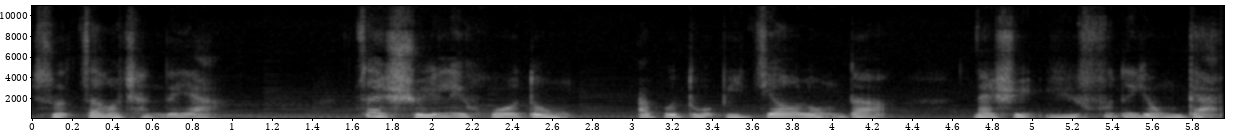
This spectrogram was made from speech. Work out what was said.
所造成的呀。在水里活动而不躲避蛟龙的，乃是渔夫的勇敢；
